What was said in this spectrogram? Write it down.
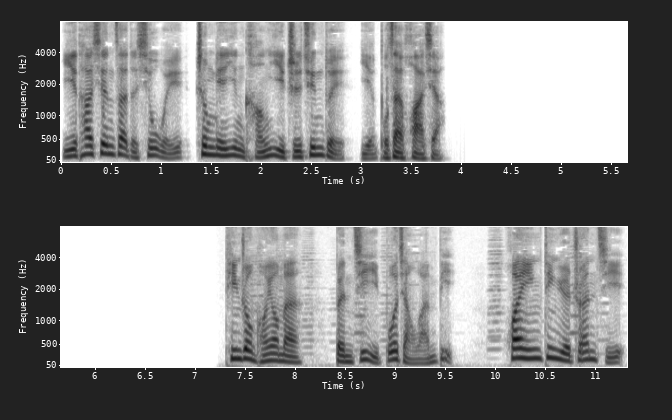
以他现在的修为，正面硬扛一支军队也不在话下。听众朋友们，本集已播讲完毕，欢迎订阅专辑，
